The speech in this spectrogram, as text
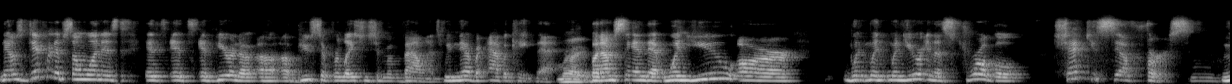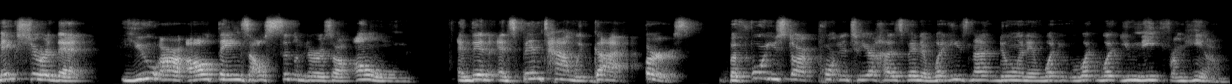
now it's different if someone is it's it's if you're in an abusive relationship of violence. We never advocate that. Right. But I'm saying that when you are when when when you're in a struggle, check yourself 1st mm-hmm. Make sure that you are all things, all cylinders are on and then and spend time with God first before you start pointing to your husband and what he's not doing and what what what you need from him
